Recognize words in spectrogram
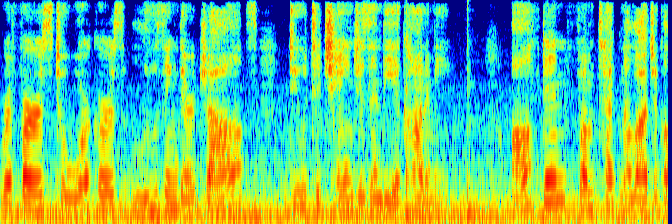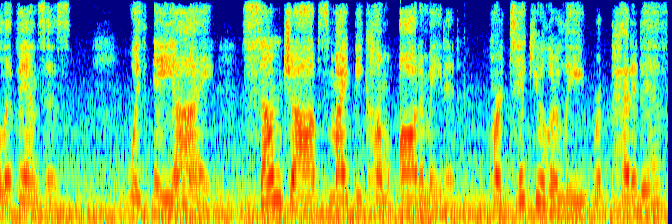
refers to workers losing their jobs due to changes in the economy, often from technological advances. With AI, some jobs might become automated, particularly repetitive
